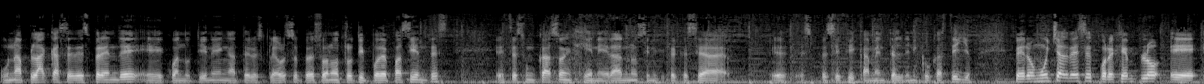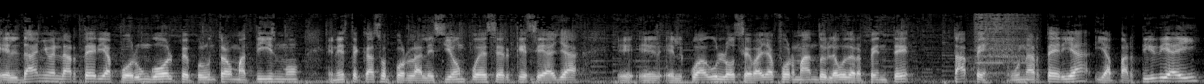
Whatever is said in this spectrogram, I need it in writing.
una placa se desprende eh, cuando tienen aterosclerosis, pero son otro tipo de pacientes. Este es un caso en general, no significa que sea eh, específicamente el de Nico Castillo. Pero muchas veces, por ejemplo, eh, el daño en la arteria por un golpe, por un traumatismo, en este caso por la lesión, puede ser que se haya, eh, el, el coágulo se vaya formando y luego de repente tape una arteria y a partir de ahí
